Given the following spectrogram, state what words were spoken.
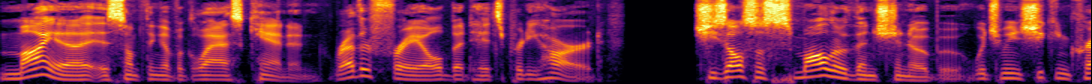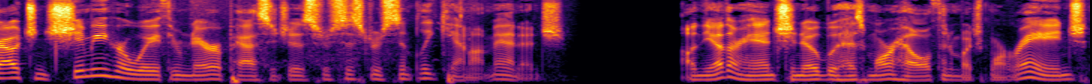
Maya is something of a glass cannon, rather frail but hits pretty hard. She's also smaller than Shinobu, which means she can crouch and shimmy her way through narrow passages her sister simply cannot manage. On the other hand, Shinobu has more health and much more range,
